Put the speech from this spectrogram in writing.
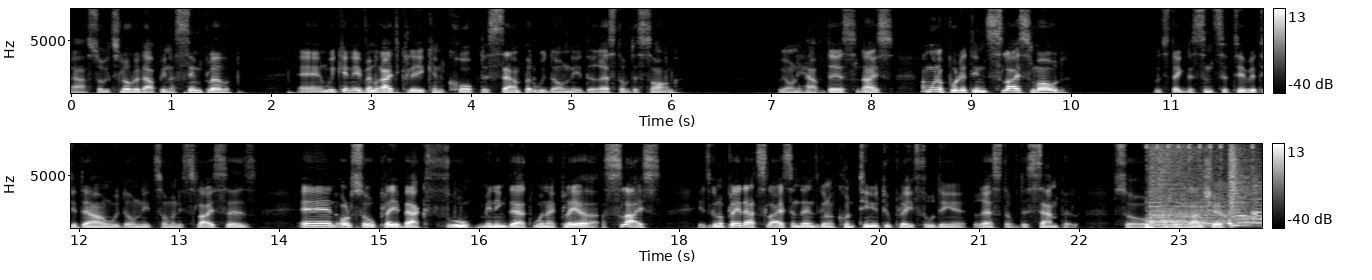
Uh, so it's loaded up in a simpler and we can even right click and crop the sample. We don't need the rest of the song. We only have this, nice. I'm gonna put it in slice mode. Let's take the sensitivity down. We don't need so many slices. And also playback through, meaning that when I play a, slice, it's gonna play that slice and then it's gonna continue to play through the rest of the sample. So I'm gonna launch it.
